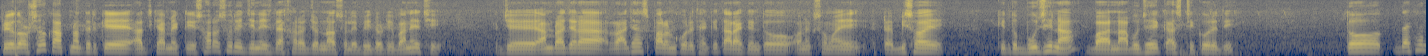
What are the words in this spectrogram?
প্রিয় দর্শক, আপনাদেরকে আজকে আমি একটি সরাসরি জিনিস দেখানোর জন্য আসলে ভিডিওটি বানিয়েছি যে আমরা যারা রাজহাঁস পালন করে থাকি, তারা কিন্তু অনেক সময় একটা বিষয় কিন্তু বুঝি না বা না বুঝেই কাজটি করে দিই। তো দেখেন,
